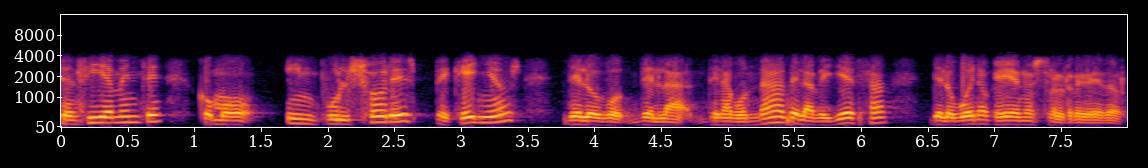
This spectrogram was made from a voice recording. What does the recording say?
sencillamente como impulsores pequeños de, lo, de, la, de la bondad, de la belleza, de lo bueno que hay a nuestro alrededor.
